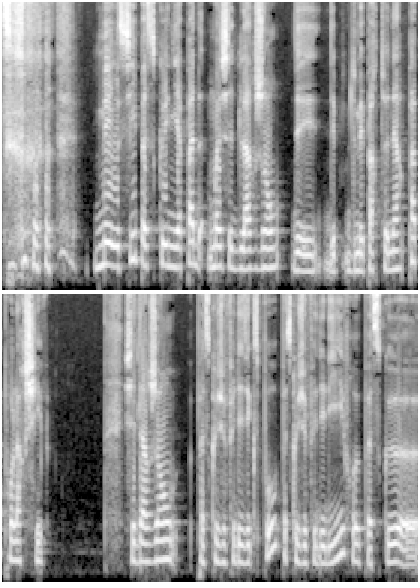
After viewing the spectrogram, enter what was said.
Mais aussi parce qu'il n'y a pas de, moi j'ai de l'argent des, de mes partenaires, pas pour l'archive. J'ai de l'argent parce que je fais des expos, parce que je fais des livres, parce que euh,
